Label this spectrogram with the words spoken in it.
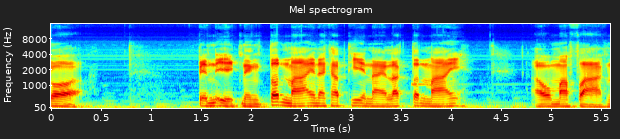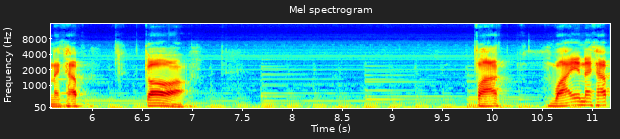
ก็เป็นอีกหนึ่งต้นไม้นะครับที่นายรักต้นไม้ เอามาฝากนะครับ ก็ฝากไว้นะครับ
